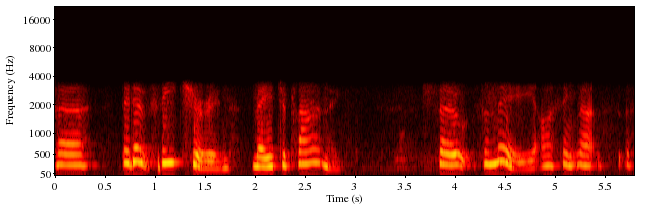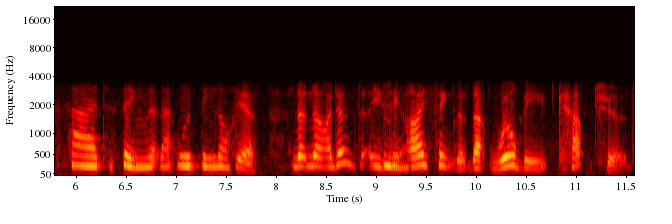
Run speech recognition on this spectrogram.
uh, they don't feature in major planning. So for me, I think that's a sad thing that that would be lost. Yes. No, no, I don't. You see, Mm. I think that that will be captured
